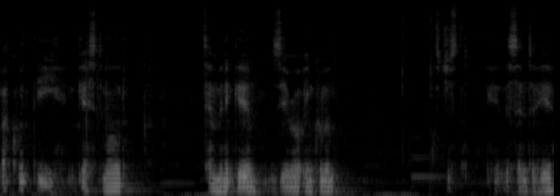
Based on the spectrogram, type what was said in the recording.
back with the guest mode. 10 minute game, zero increment. Let's just hit the center here.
